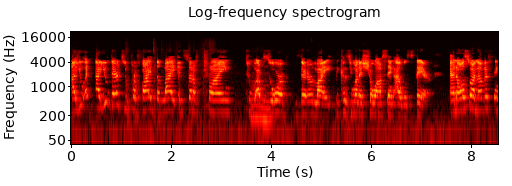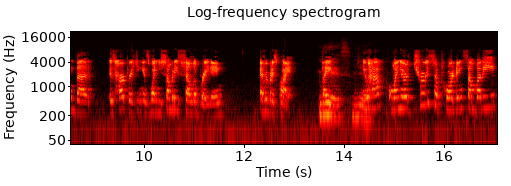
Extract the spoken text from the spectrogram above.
Are you are you there to provide the light instead of trying to Mm. absorb their light because you want to show off saying I was there? And also another thing that is heartbreaking is when you somebody's celebrating, everybody's quiet. Like, yes. You have when you're truly supporting somebody,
